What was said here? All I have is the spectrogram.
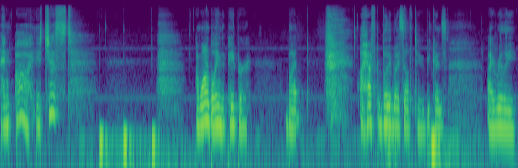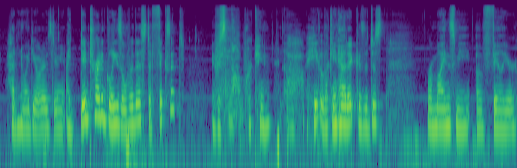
and oh, it just. I want to blame the paper, but I have to blame myself too because I really had no idea what I was doing. I did try to glaze over this to fix it. It was not working. Oh, I hate looking at it because it just reminds me of failure.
